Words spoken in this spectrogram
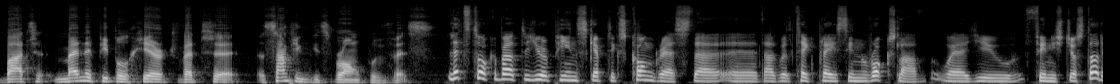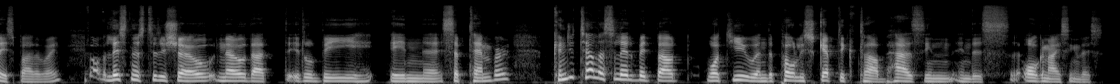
But many people heard that uh, something is wrong with this Let's talk about the European Skeptics Congress that, uh, that will take place in Wroclaw, where you finished your studies, by the way. Listeners to the show know that it'll be in uh, September. Can you tell us a little bit about what you and the Polish Skeptic Club has in, in this organizing this?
